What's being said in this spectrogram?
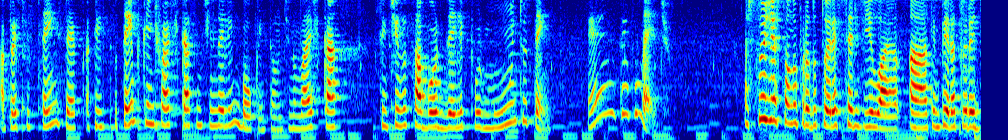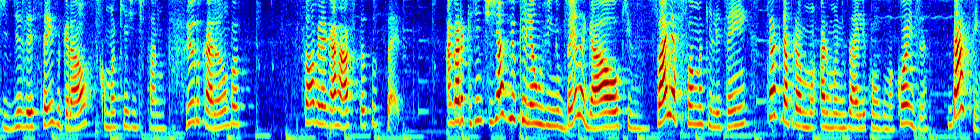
A persistência é aquele, o tempo que a gente vai ficar sentindo ele em boca. Então a gente não vai ficar sentindo o sabor dele por muito tempo. É um tempo médio. A sugestão do produtor é servi-lo a, a temperatura de 16 graus, como aqui a gente tá no frio do caramba. Sobre a garrafa e tá tudo certo. Agora que a gente já viu que ele é um vinho bem legal, que vale a fama que ele tem, será que dá pra harmonizar ele com alguma coisa? Dá sim!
